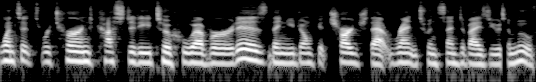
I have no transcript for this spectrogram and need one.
once it's returned custody to whoever it is, then you don't get charged that rent to incentivize you to move.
